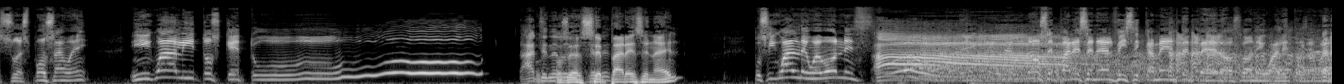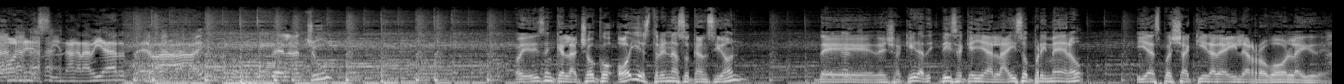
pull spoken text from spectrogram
su esposa, güey. Igualitos que tú. Ah, O sea, ¿se parecen a él? Pues igual de huevones. Ah. No se parecen a él físicamente, pero son igualitos de huevones, sin agraviar, pero... ay. De la chu. Oye, dicen que la Choco hoy estrena su canción de, de Shakira. Di- Dice que ella la hizo primero y después Shakira de ahí le robó la idea.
